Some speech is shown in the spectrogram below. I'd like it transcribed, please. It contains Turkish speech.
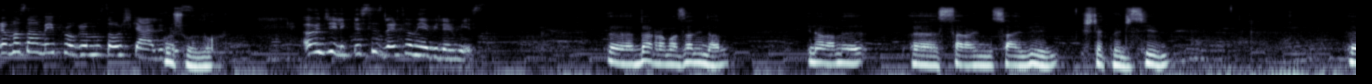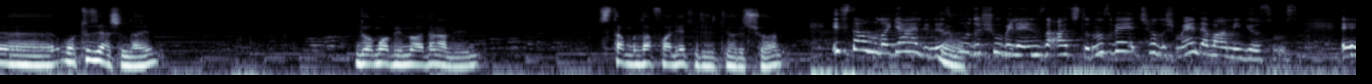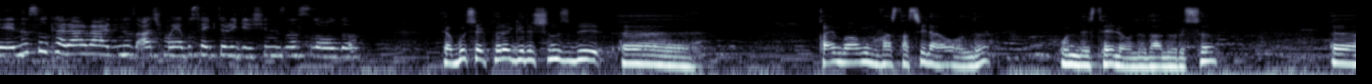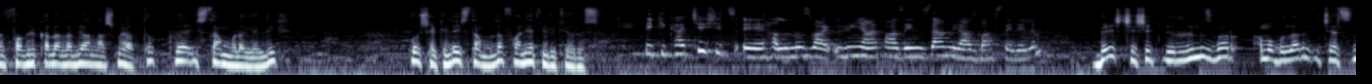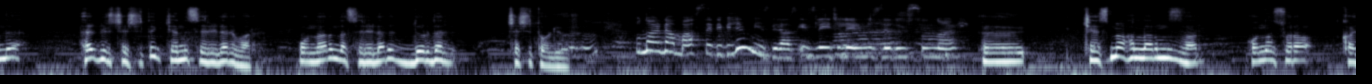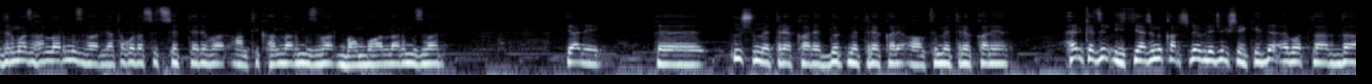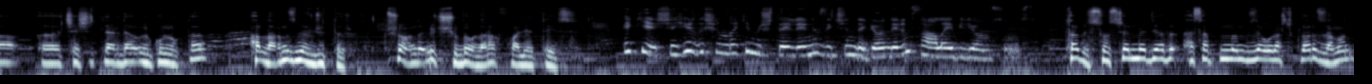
Ramazan Bey programımıza hoş geldiniz. Hoş bulduk. Öncelikle sizleri tanıyabilir miyiz? Ee, Ben Ramazan İnal. İnalalı e, Sarayı'nın sahibiyim, işletmecisiyim. Ee, 30 yaşındayım. Doğma büyüme Adanalıyım. İstanbul'da faaliyet yürütüyoruz şu an. İstanbul'a geldiniz, Evet. burada şubelerinizi açtınız ve çalışmaya devam ediyorsunuz. Ee, nasıl karar verdiniz açmaya, bu sektöre girişiniz nasıl oldu? Ya bu sektöre girişimiz bir e, kayınbabamın vasıtasıyla oldu. Onun desteğiyle oldu daha doğrusu. E, fabrikalarla bir anlaşma yaptık ve İstanbul'a geldik. O şekilde İstanbul'da faaliyet yürütüyoruz. Peki kaç çeşit e, halınız var? Ürün yelpazenizden biraz bahsedelim. Beş çeşit ürünümüz var ama bunların içerisinde her bir çeşitin kendi serileri var. Onların da serileri dörder çeşit oluyor. Bunlardan bahsedebilir miyiz biraz? İzleyicilerimiz de duysunlar. Ee, kesme hallarımız var. Ondan sonra kaydırmaz hallarımız var. Yatak odası setleri var. Antik hallarımız var. Bambu hallarımız var. Yani e, 3 metrekare, 4 metrekare, 6 metrekare herkesin ihtiyacını karşılayabilecek şekilde ebatlarda, e, çeşitlerde, uygunlukta hallarımız mevcuttur. Şu anda 3 şube olarak faaliyetteyiz. Peki şehir dışındaki müşterileriniz için de gönderim sağlayabiliyor musunuz? Tabii sosyal medya hesabından bize ulaştıkları zaman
